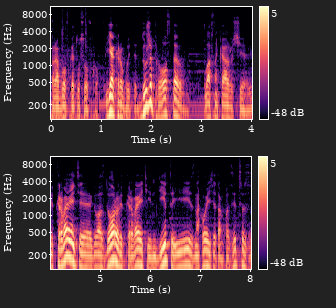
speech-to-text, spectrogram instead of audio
про вовка тусовку. Як робити? Дуже просто. Власне кажучи, відкриваєте Glassdoor, відкриваєте Indeed і знаходите там позицію з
